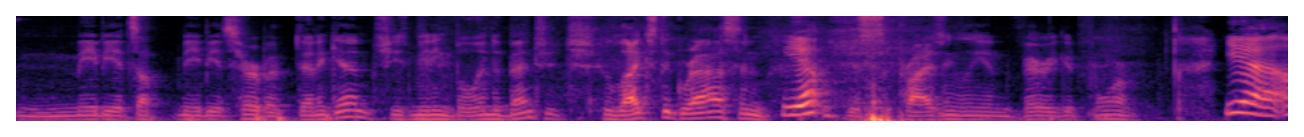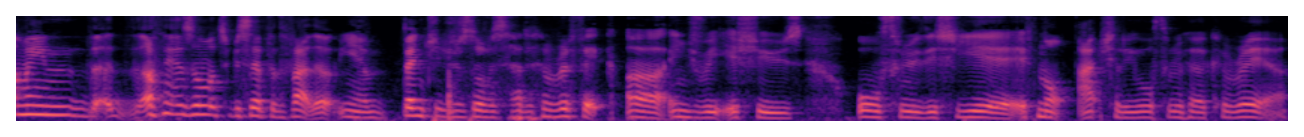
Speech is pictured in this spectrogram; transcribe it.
maybe it's up, maybe it's her. But then again, she's meeting Belinda Bencic, who likes the grass and yeah. is surprisingly in very good form. Yeah, I mean, I think there's a lot to be said for the fact that you know Bencic has obviously had horrific uh, injury issues all through this year, if not actually all through her career.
